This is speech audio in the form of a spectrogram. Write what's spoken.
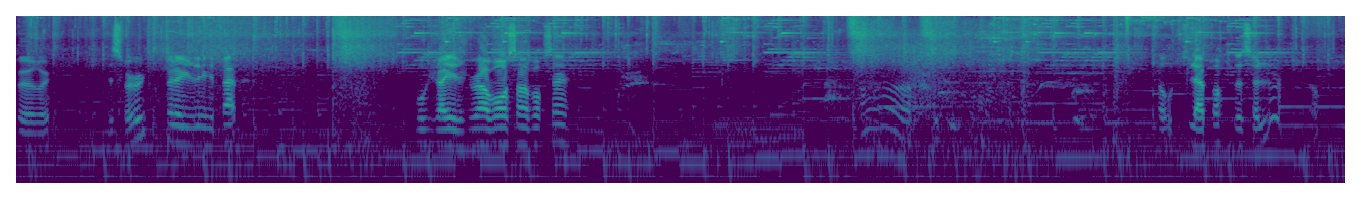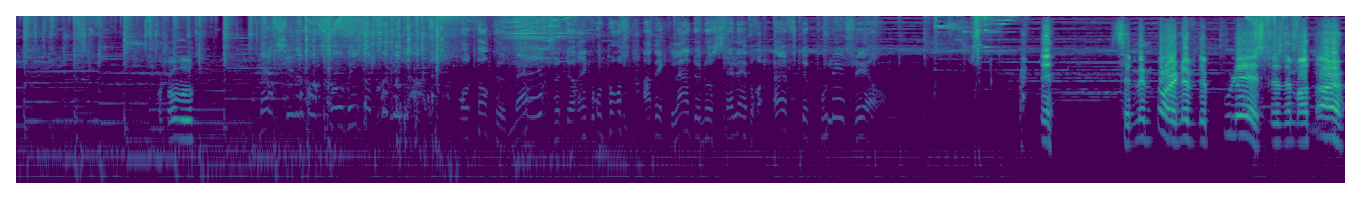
peureux. C'est sûr qu'il fallait que je les batte. Faut que j'aille, je veux avoir 100%. Ah. Oh, tu la portes de celle-là? Bonjour vous. Merci d'avoir que maire, je te récompense avec l'un de nos célèbres œufs de poulet géants. C'est même pas un œuf de poulet, espèce de menteur.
